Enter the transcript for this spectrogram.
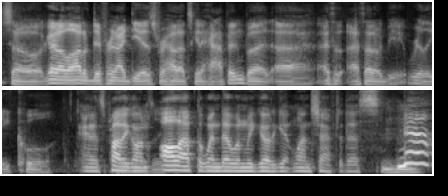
So I got a lot of different ideas for how that's going to happen, but uh, I, th- I thought it would be really cool. And it's probably going all out the window when we go to get lunch after this. No,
